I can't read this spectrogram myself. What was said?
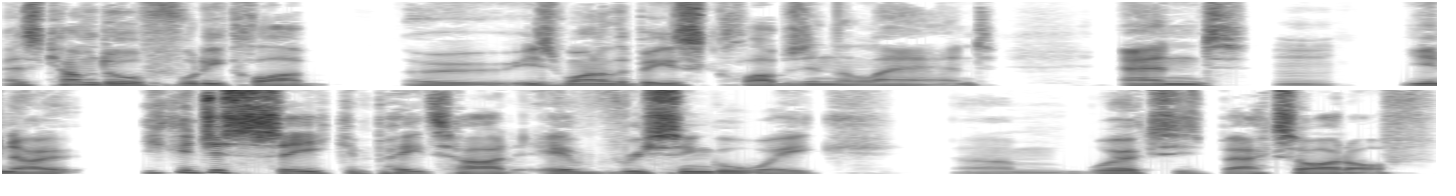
has come to a footy club, who is one of the biggest clubs in the land, and mm. you know you can just see he competes hard every single week, um, works his backside off,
